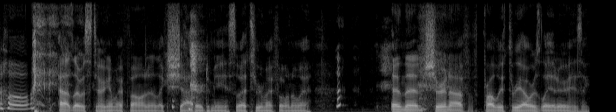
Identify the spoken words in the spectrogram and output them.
oh As I was staring at my phone, and it like shattered me, so I threw my phone away. And then, sure enough, probably three hours later, he's like,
